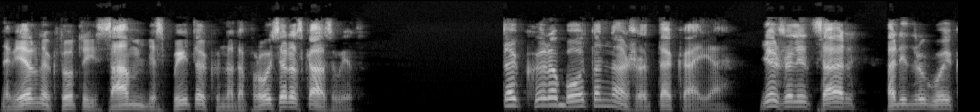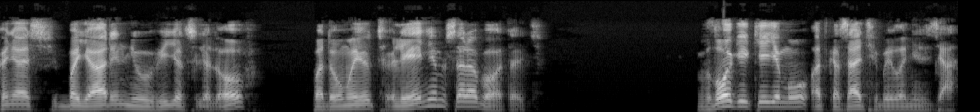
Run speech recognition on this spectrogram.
Наверное, кто-то и сам без пыток на допросе рассказывает. Так работа наша такая. Ежели царь али другой князь, боярин не увидят следов, подумают ленем соработать. В логике ему отказать было нельзя.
